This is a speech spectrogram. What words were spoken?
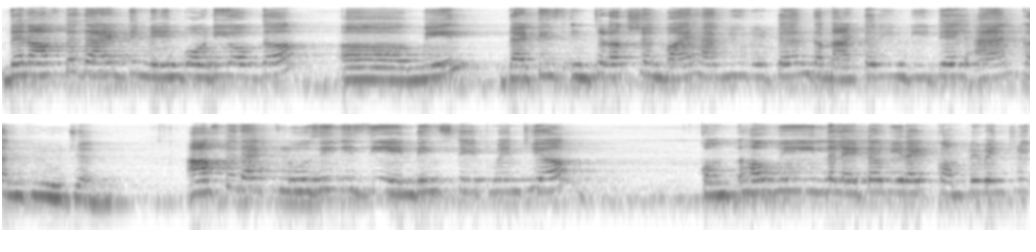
Then after that the main body of the uh, mail that is introduction. Why have you written the matter in detail and conclusion after that closing is the ending statement here. Com how we in the letter we write complementary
